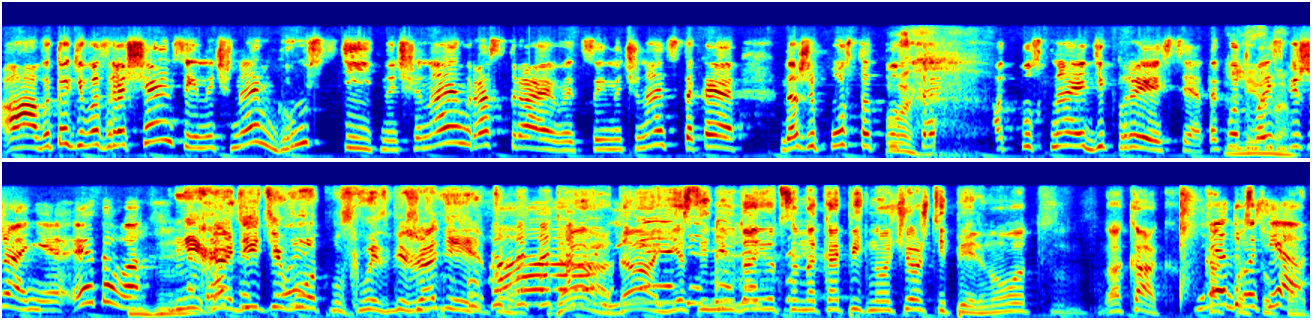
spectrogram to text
а в итоге возвращаемся и начинаем грустить, начинаем расстраиваться, и начинается такая даже постотпускная депрессия. Так вот, Лена. во избежание этого... Не ходите в отпуск во избежание этого. Да, да, если не удается накопить, ну что ж теперь, ну вот, а как? Нет, друзья,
